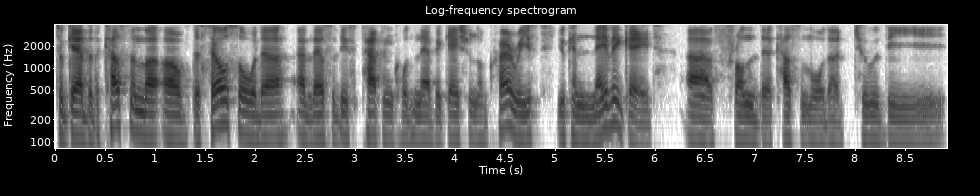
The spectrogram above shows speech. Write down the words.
to get the customer of the sales order, and there's this pattern called navigational queries, you can navigate uh, from the customer order to the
